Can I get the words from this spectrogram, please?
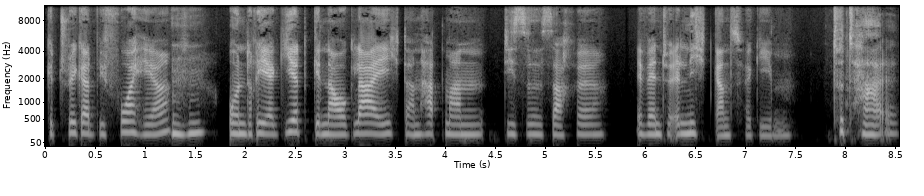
getriggert wie vorher mhm. und reagiert genau gleich, dann hat man diese Sache eventuell nicht ganz vergeben. Total.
